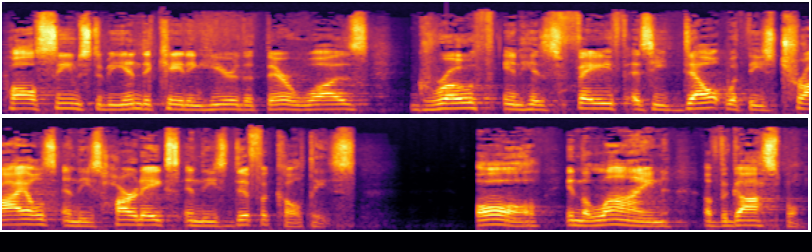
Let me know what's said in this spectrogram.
Paul seems to be indicating here that there was growth in his faith as he dealt with these trials and these heartaches and these difficulties, all in the line of the gospel.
